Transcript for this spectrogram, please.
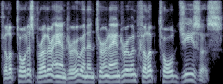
Philip told his brother Andrew, and in turn, Andrew and Philip told Jesus.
